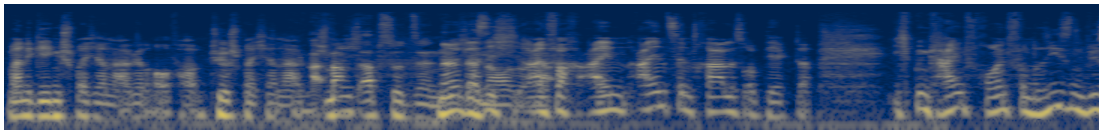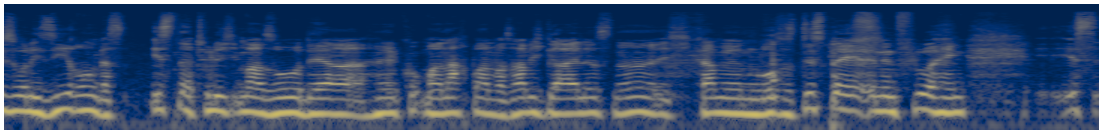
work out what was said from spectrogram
meine Gegensprechanlage drauf haben, Türsprechanlage. Macht Sprich, absolut Sinn. Ne, dass Genauso, ich einfach ein, ein zentrales Objekt habe. Ich bin kein Freund von Riesenvisualisierung. Das ist natürlich immer so der, hey, guck mal Nachbarn, was habe ich Geiles. Ne? Ich kann mir ein großes Display in den Flur hängen. Ist,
